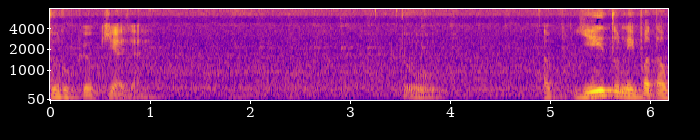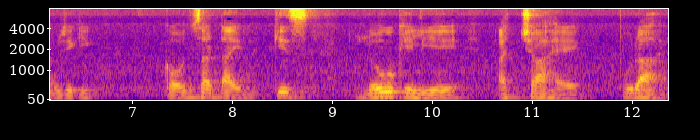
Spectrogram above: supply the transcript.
दुरुपयोग किया जाए। तो अब ये तो नहीं पता मुझे कि कौन सा टाइम किस लोगों के लिए अच्छा है बुरा है।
